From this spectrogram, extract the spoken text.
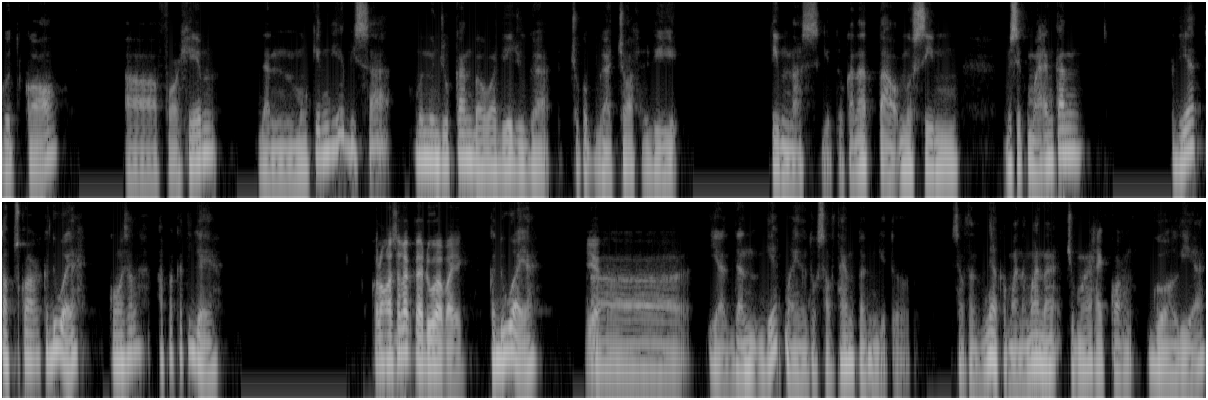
good call uh, for him. Dan mungkin dia bisa menunjukkan bahwa dia juga cukup gacor di timnas gitu. Karena tahu musim musim kemarin kan dia top skor kedua ya kalau nggak salah. Apa ketiga ya? Kalau nggak salah kedua pak. Kedua ya? Yeah. uh, ya dan dia main untuk Southampton gitu. Southamptonnya ke mana-mana cuma rekor gol dia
